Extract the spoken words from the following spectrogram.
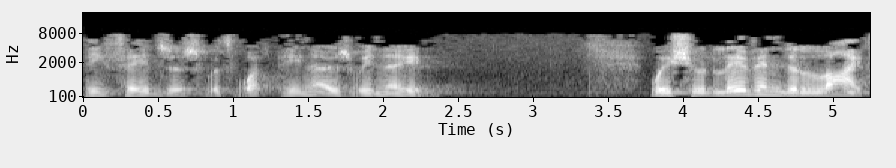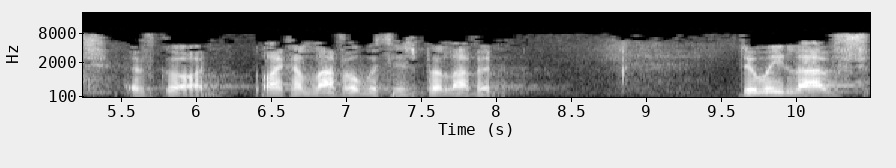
He feeds us with what he knows we need. We should live in delight of God, like a lover with his beloved. Do we love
